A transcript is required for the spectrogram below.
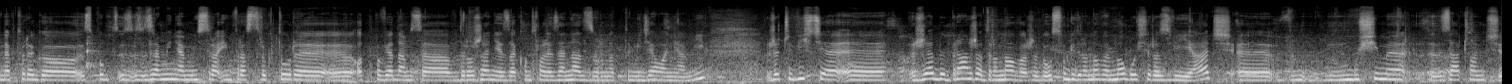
na którego z, ramienia ministra infrastruktury e, odpowiadam za wdrożenie, za kontrolę, za nadzór nad tymi działaniami. Rzeczywiście, e, żeby branża dronowa, żeby usługi dronowe mogły się rozwijać, e, musimy zacząć zacząć,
